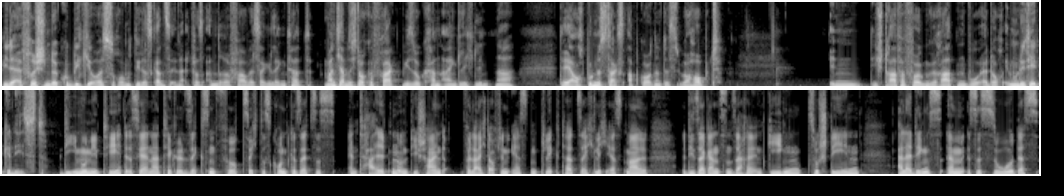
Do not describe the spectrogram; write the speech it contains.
Wieder erfrischende Kubicki-Äußerung, die das Ganze in etwas andere Fahrwässer gelenkt hat. Manche haben sich noch gefragt, wieso kann eigentlich Lindner, der ja auch Bundestagsabgeordnet ist, überhaupt in die Strafverfolgung geraten, wo er doch Immunität genießt. Die Immunität ist ja in Artikel 46 des Grundgesetzes enthalten und die scheint vielleicht auf den ersten Blick tatsächlich erstmal dieser ganzen Sache entgegenzustehen. Allerdings ähm, ist es so, dass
